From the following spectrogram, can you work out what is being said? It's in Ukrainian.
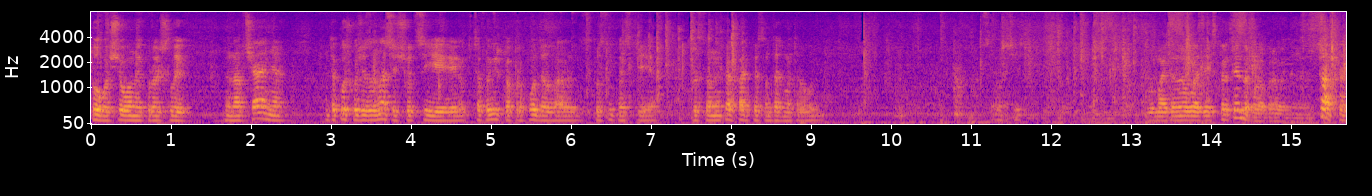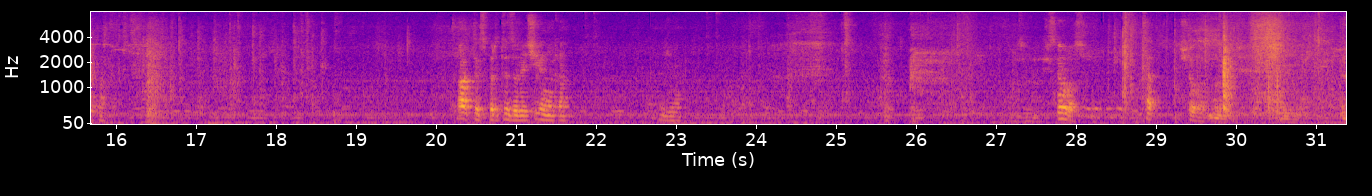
того, що вони пройшли навчання. Також хочу зазначити, що ці, ця повірка проходила з присутності представника Харків Метрології. Ви маєте на увазі експертиза була проведена? Так, так, так. Акт експертизи лічильника. Є. Все у вас? Так. Що у вас?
